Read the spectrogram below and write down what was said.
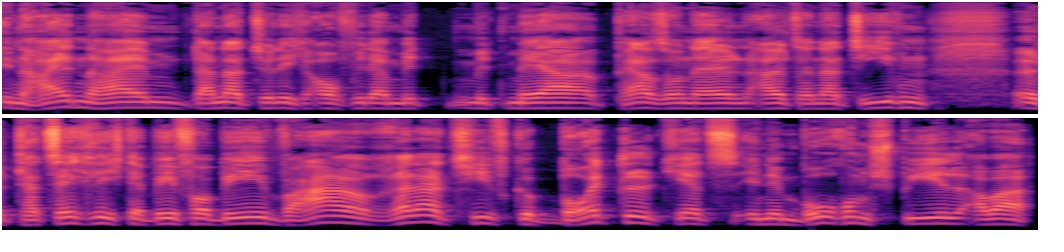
in Heidenheim dann natürlich auch wieder mit, mit mehr personellen Alternativen äh, tatsächlich der BVB war relativ gebeutelt jetzt in dem Bochum-Spiel, aber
